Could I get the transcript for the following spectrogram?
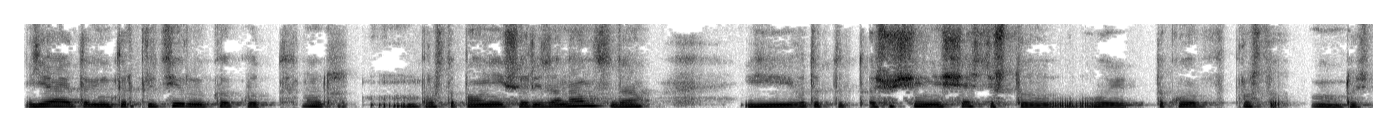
я это интерпретирую как вот, ну, просто полнейший резонанс, да, и вот это ощущение счастья, что, ой, такое просто, ну, то есть,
